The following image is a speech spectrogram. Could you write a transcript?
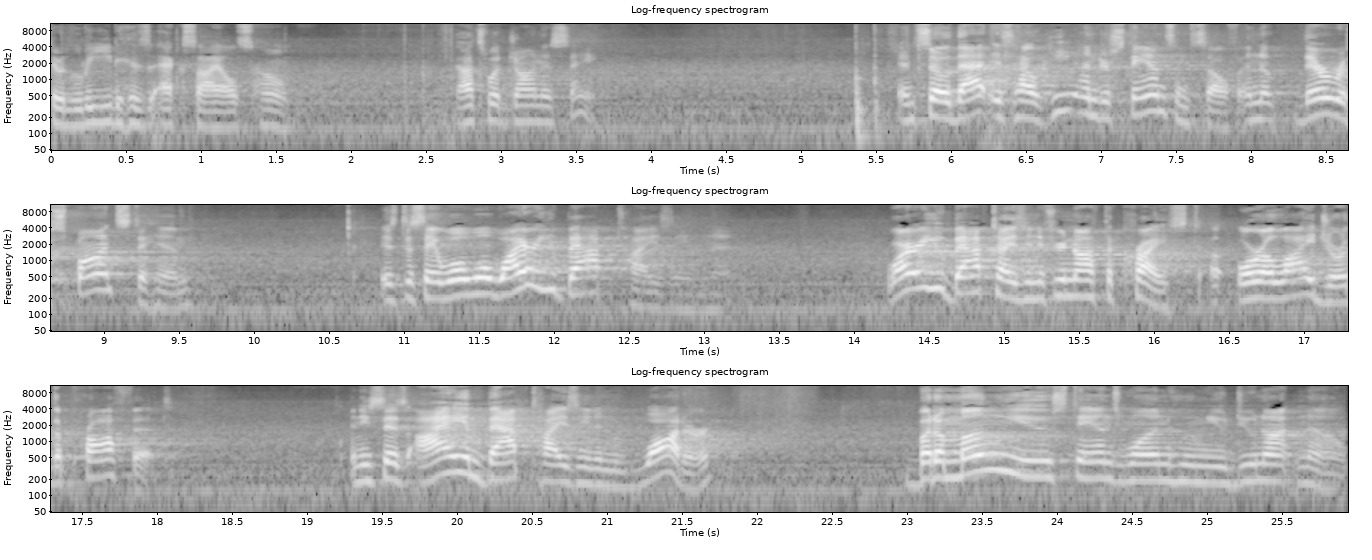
to lead his exiles home. That's what John is saying. And so that is how he understands himself. And their response to him is to say, well, well why are you baptizing then? Why are you baptizing if you're not the Christ uh, or Elijah or the prophet? And he says, I am baptizing in water, but among you stands one whom you do not know.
